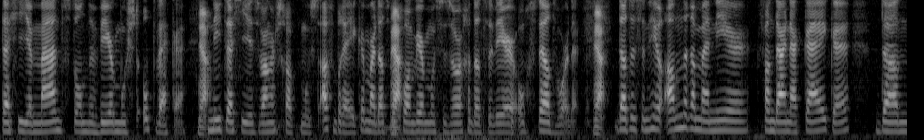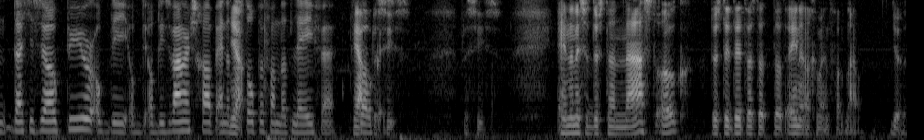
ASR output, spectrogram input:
dat je je maandstonden weer moest opwekken. Ja. Niet dat je je zwangerschap moest afbreken, maar dat we Ja. gewoon weer moesten zorgen dat we weer ongesteld worden. Ja. Dat is een heel andere manier van daarnaar kijken dan dat je zo puur op die, op die, op die zwangerschap en het Ja. stoppen van dat leven Ja, focust. precies. Precies. En dan is het dus daarnaast ook... Dus dit, dit was dat, dat ene argument van... Nou, je,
